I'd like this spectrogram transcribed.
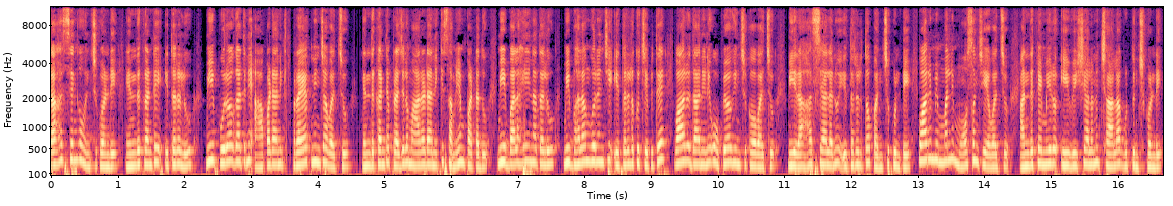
రహస్యంగా ఉంచుకోండి. ఎందుకంటే ఇతరులు మీ పురోగతిని ఆపడానికి ప్రయత్నించవచ్చు. ఎందుకంటే ప్రజలు మారడానికి సమయం పట్టదు. మీ బలహీనతలు మీ బలం గురించి ఇతరులకు చెబితే వారు దానిని ఉపయోగించుకోవచ్చు. మీ రహస్యాలను ఇతరులతో పంచుకుంటే వారు మిమ్మల్ని మోసం చేయవచ్చు. అందుకే మీరు ఈ విషయాలను చాలా గుర్తుంచుకోండి.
